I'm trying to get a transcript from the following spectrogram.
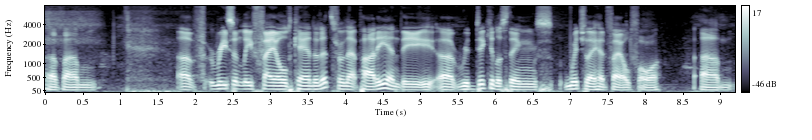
of um, of recently failed candidates from that party and the uh, ridiculous things which they had failed for. Um,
